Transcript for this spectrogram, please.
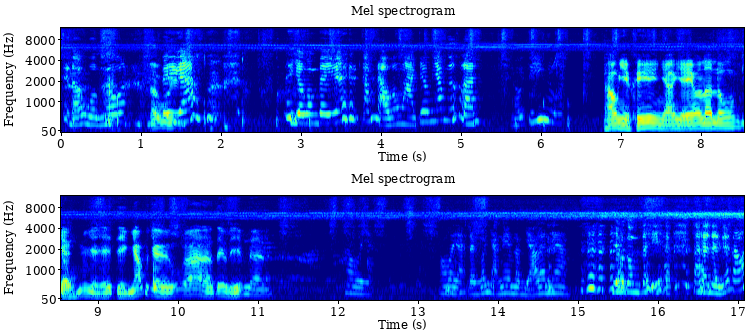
cái đội quần luôn á. Đi á đi vô công ty á cắm đầu ra ngoài chứ không dám ngước lên nổi tiếng luôn á. Không nhiều khi nhờ vậy mà lên luôn không chừng. Bụng như vậy tiền nhóc chứ lúc đó là tiêu điểm đó. Thôi à. Thôi à đừng có nhận em làm vợ anh nha. Vô công ty à, đừng có nói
